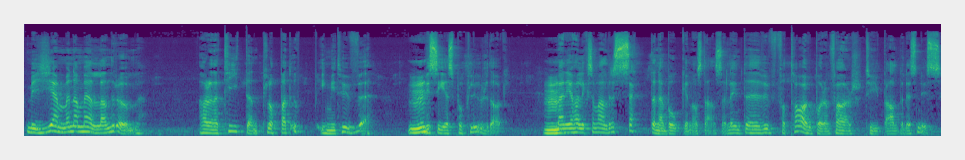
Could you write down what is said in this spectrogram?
med jämna mellanrum har den här titeln ploppat upp i mitt huvud. Vi ses på Plurdag. Men jag har liksom aldrig sett den här boken någonstans. Eller inte fått tag på den för typ alldeles nyss.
